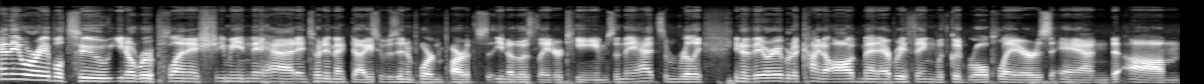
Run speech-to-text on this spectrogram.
and they were able to, you know, replenish. I mean, they had Antonio McDyess, who was an important part of, you know, those later teams, and they had some really, you know, they were able to kind of augment everything with good role players, and, um,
